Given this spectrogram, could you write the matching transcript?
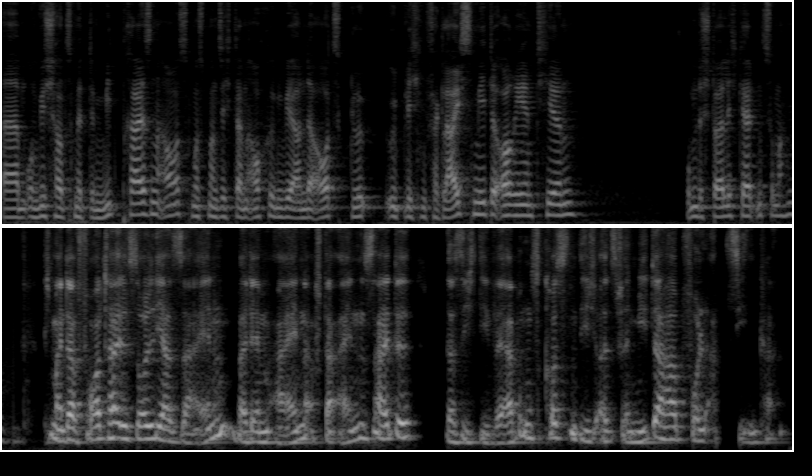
Ähm, und wie schaut es mit den Mietpreisen aus? Muss man sich dann auch irgendwie an der ortsüblichen Vergleichsmiete orientieren, um das steuerlich geltend zu machen? Ich meine, der Vorteil soll ja sein, bei dem einen, auf der einen Seite, dass ich die Werbungskosten, die ich als Vermieter habe, voll abziehen kann.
